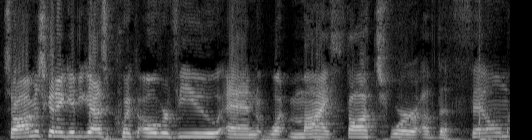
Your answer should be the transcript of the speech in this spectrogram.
So i'm just going to give you guys a quick overview and what my thoughts were of the film.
